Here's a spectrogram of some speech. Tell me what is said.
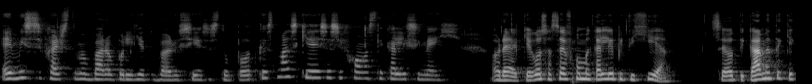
Εμείς σας ευχαριστούμε πάρα πολύ για την παρουσία σας στο podcast μας και σας ευχόμαστε καλή συνέχεια. Ωραία και εγώ σας εύχομαι καλή επιτυχία σε ό,τι κάνετε και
